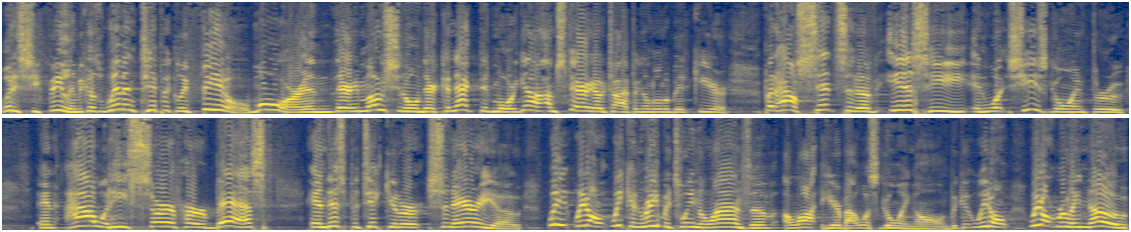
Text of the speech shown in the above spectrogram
What is she feeling? Because women typically feel more and they're emotional and they're connected more. You know, I'm stereotyping a little bit here. But how sensitive is he in what she's going through? And how would he serve her best in this particular scenario? We, we don't, we can read between the lines of a lot here about what's going on because we don't, we don't really know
